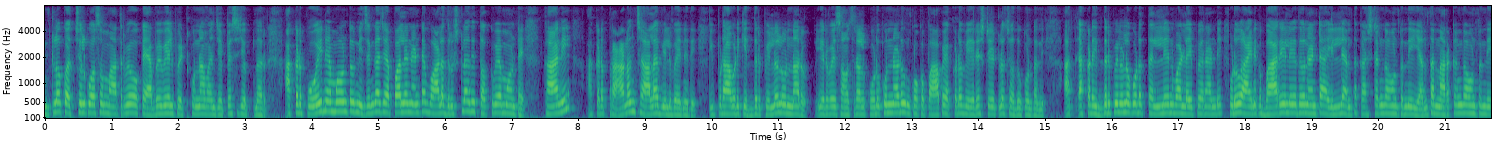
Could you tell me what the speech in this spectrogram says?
ఇంట్లో ఖర్చుల కోసం మాత్రమే ఒక యాభై వేలు పెట్టుకున్నామని చెప్పేసి చెప్తున్నారు. అక్కడ పోయిన అమౌంట్ నిజంగా చెప్పాలని అంటే వాళ్ళ దృష్టిలో అది తక్కువ అమౌంటే. కానీ అక్కడ ప్రాణం చాలా విలువైనది. ఇప్పుడు ఆవిడకి ఇద్దరు పిల్లలు ఉన్నారు ఇరవై సంవత్సరాలు కొడుకున్నాడు. ఇంకొక పాప ఎక్కడో వేరే స్టేట్లో చదువుకుంటుంది. అక్కడ ఇద్దరు పిల్లలు కూడా తల్లి లేని వాళ్ళు అయిపోయారండి ఇప్పుడు ఆయనకు భార్య లేదు అని అంటే ఆ ఇల్లు ఎంత కష్టంగా ఉంటుంది ఎంత నరకంగా ఉంటుంది.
